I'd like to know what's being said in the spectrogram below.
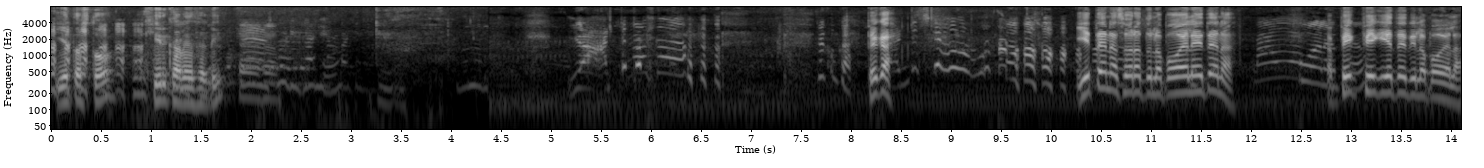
येत असतो खीर खाण्यासाठी. फेका. येते ना स्वरा तुला पोहायला येते ना? फेक फेक येते तिला पोहायला.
